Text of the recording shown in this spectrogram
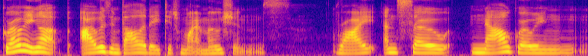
Growing up, I was invalidated for my emotions, right? And so now growing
